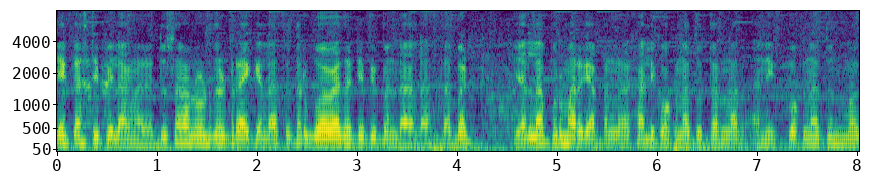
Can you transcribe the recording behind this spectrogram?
एकच टिपी लागणार आहे. दुसरा रोड जर ट्राय केला असता तर गोव्याचा टिपी पण लागला असता. बट यल्लापूर मार्गे आपण खाली कोकणात उतरणार आणि कोकणातून मग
